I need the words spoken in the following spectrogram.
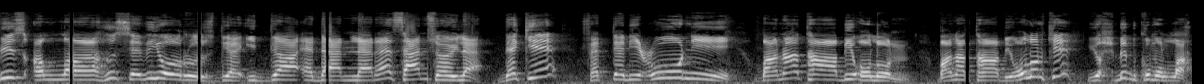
biz Allah'ı seviyoruz diye iddia edenlere sen söyle. De ki fettebi'uni bana tabi olun. Bana tabi olun ki yuhibbukumullah.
